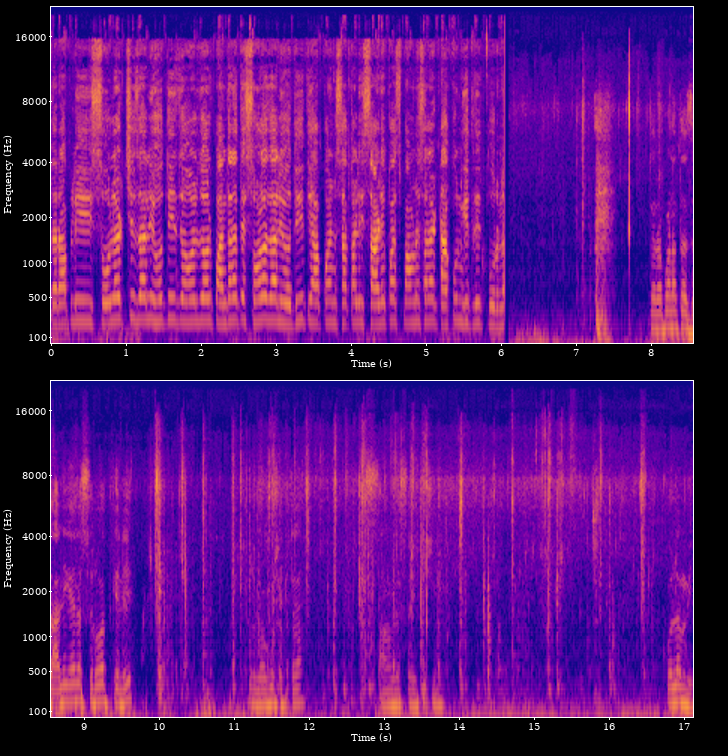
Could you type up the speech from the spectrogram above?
तर आपली सोलटची झाली होती जवळजवळ पंधरा ते सोळा झाली होती. ती आपण सकाळी साडेपाच पावणे साला टाकून घेतलीत पूर्ण. तर आपण आता जाली घ्यायला सुरुवात केली. तर बघू शकता चांगल्या साईजची कोलंबी.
